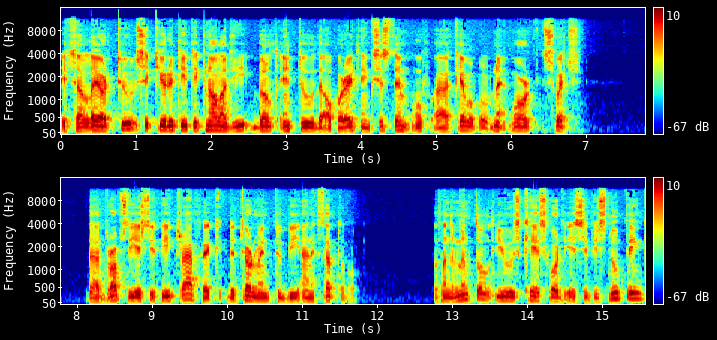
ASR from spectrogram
It's a layer 2 security technology built into the operating system of a capable network switch that drops DHCP traffic determined to be unacceptable. The fundamental use case for DHCP snooping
